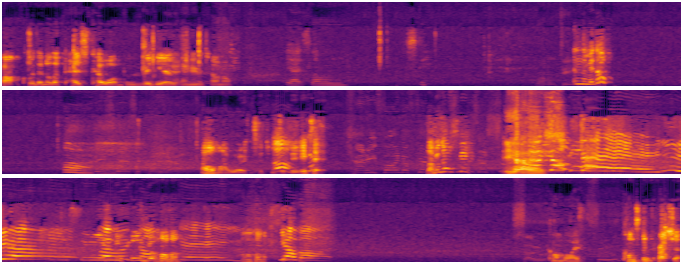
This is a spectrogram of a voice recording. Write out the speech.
back with another PES co-op video on the channel. Yeah, it's um, in the middle. Oh. Oh my word, touchy, Oh. It's yes. it. Lewandowski! Yes! Lewandowski! Yes! Wonderful goal. Lewandowski! Yeah, man. Come on, boys. Constant pressure.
